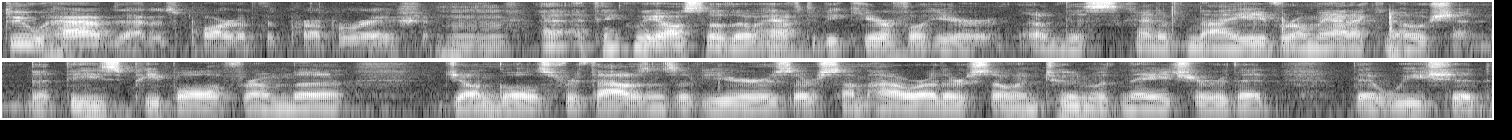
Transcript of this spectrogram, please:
do have that as part of the preparation. Mm-hmm. I think we also, though, have to be careful here of this kind of naive romantic notion that these people from the jungles for thousands of years are somehow or other so in tune with nature that, that we should,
